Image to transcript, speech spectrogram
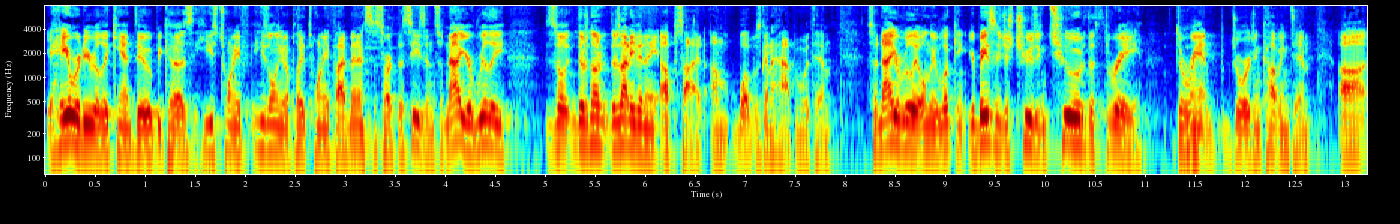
Yeah, Hayward you really can't do because he's twenty. He's only going to play 25 minutes to start the season. So now you're really so there's no there's not even any upside on what was going to happen with him. So now you're really only looking. You're basically just choosing two of the three. Durant, George, and Covington. Uh,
